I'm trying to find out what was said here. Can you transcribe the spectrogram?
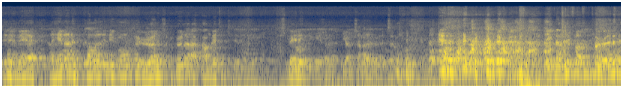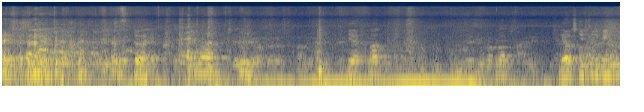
Det der med, at når hænderne kommer ned i niveau med ørerne, så begynder der at komme lidt spænding. Så Jørgens eget øre, altså. Ikke når vi får dem på ørerne. Ja her Herfra. Op. Laver skiftet med benet.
